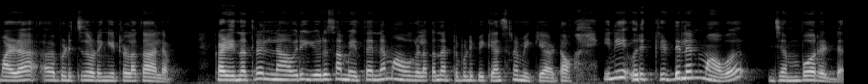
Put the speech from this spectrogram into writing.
മഴ പിടിച്ചു തുടങ്ങിയിട്ടുള്ള കാലം. കഴിയുന്നത്ര എല്ലാവരും ഈ ഒരു സമയത്ത് തന്നെ മാവുകളൊക്കെ നട്ടുപിടിപ്പിക്കാൻ ശ്രമിക്കുക കേട്ടോ. ഇനി ഒരു കിഡിലൻ മാവ് ജംബോ റെഡ്.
